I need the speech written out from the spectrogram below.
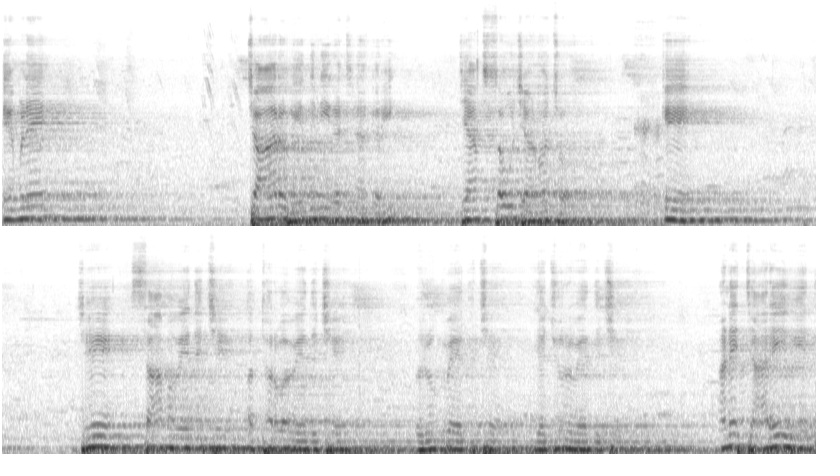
તેમણે ચાર વેદની રચના કરી, જ્યાં સૌ જાણો છો કે જે સામવેદ છે, અથર્વવેદ છે ઋગ્વેદ છે, યજુર્વેદ છે. અને ચારેય વેદ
